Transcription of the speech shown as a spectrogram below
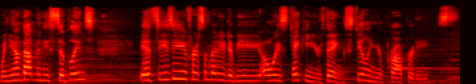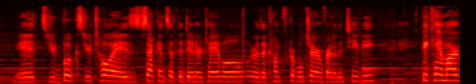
When you have that many siblings, it's easy for somebody to be always taking your things, stealing your property. It's your books, your toys, seconds at the dinner table or the comfortable chair in front of the TV. It became our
